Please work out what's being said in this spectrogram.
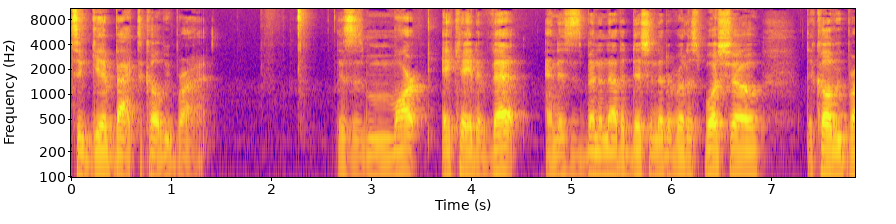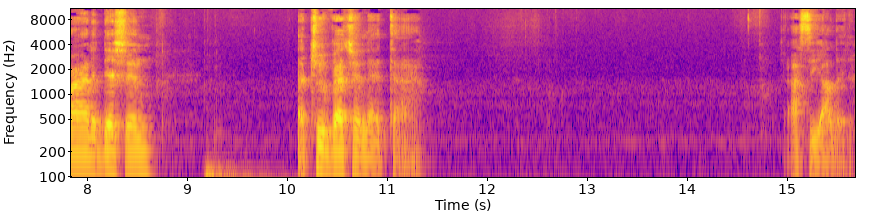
to give back to Kobe Bryant. This is Mark, aka the Vet, and this has been another edition of the Real Sports Show, the Kobe Bryant edition. A true veteran that time. I'll see y'all later.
